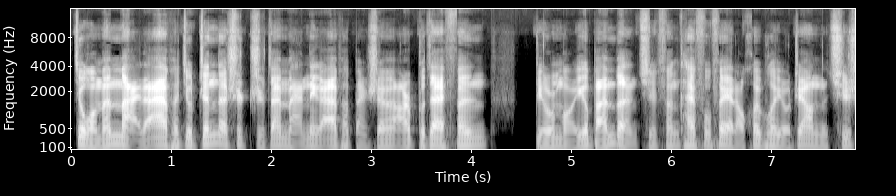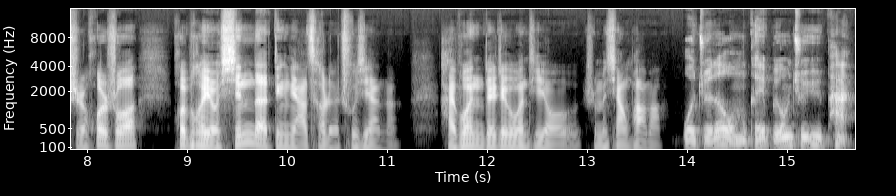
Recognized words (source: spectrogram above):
就我们买的 App 就真的是只在买那个 App 本身，而不再分，比如某一个版本去分开付费了？会不会有这样的趋势，或者说会不会有新的定价策略出现呢？海波，你对这个问题有什么想法吗？我觉得我们可以不用去预判。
